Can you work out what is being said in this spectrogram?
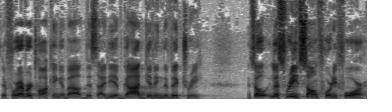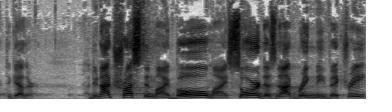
They're forever talking about this idea of God giving the victory. And so let's read Psalm 44 together. I do not trust in my bow, my sword does not bring me victory,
